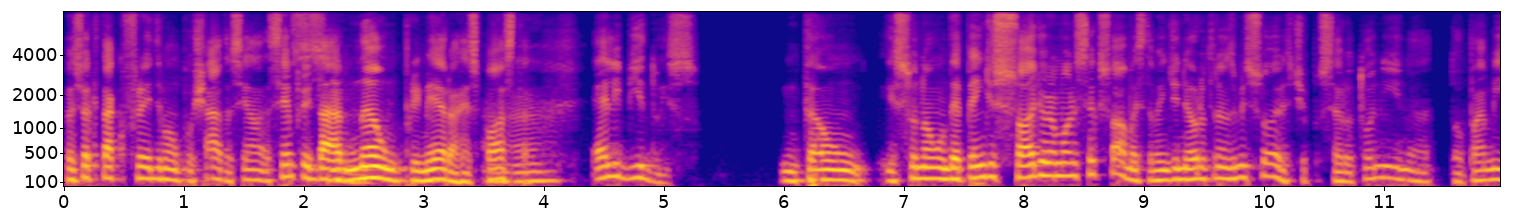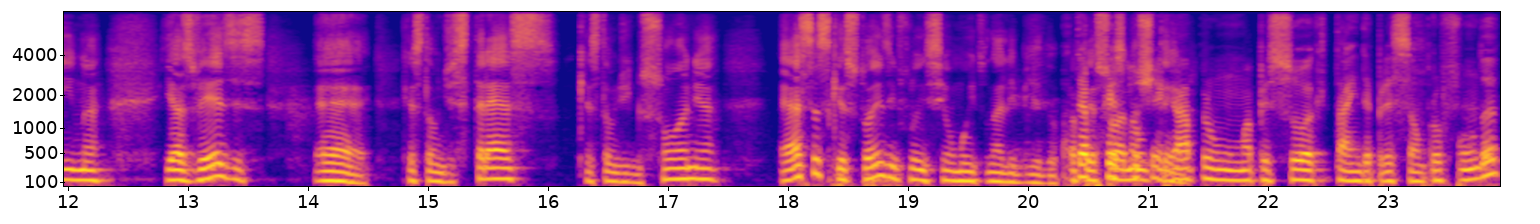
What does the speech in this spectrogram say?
pessoa que tá com o freio de mão puxado, assim, ela sempre dá Sim. não primeiro a resposta Aham. é libido isso. Então, isso não depende só de hormônio sexual, mas também de neurotransmissores, tipo serotonina, dopamina. E às vezes é questão de estresse, questão de insônia. Essas questões influenciam muito na libido. Até porque pessoa se não chegar pra uma pessoa que tá em depressão profunda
